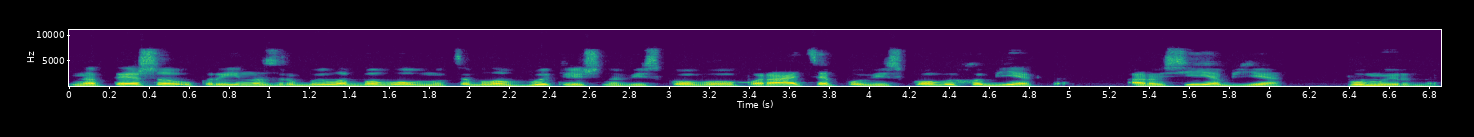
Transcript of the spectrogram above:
на те, що Україна зробила бавовну. Це була виключно військова операція по військових об'єктах, а Росія б'є по мирних.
